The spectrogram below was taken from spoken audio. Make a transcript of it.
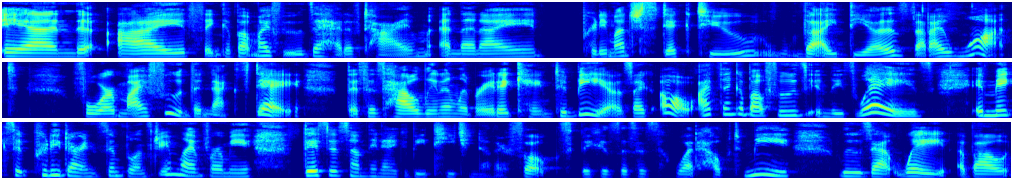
And I think about my foods ahead of time and then I pretty much stick to the ideas that I want for my food the next day. This is how Lean and Liberated came to be. I was like, oh, I think about foods in these ways. It makes it pretty darn simple and streamlined for me. This is something I could be teaching other folks because this is what helped me lose that weight about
